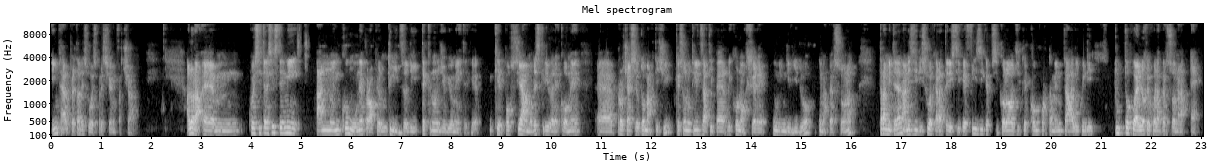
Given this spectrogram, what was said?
interpreta le sue espressioni facciali. Allora, ehm, questi tre sistemi hanno in comune proprio l'utilizzo di tecnologie biometriche che possiamo descrivere come eh, processi automatici che sono utilizzati per riconoscere un individuo, una persona, tramite l'analisi di sue caratteristiche fisiche, psicologiche, comportamentali, quindi tutto quello che quella persona è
